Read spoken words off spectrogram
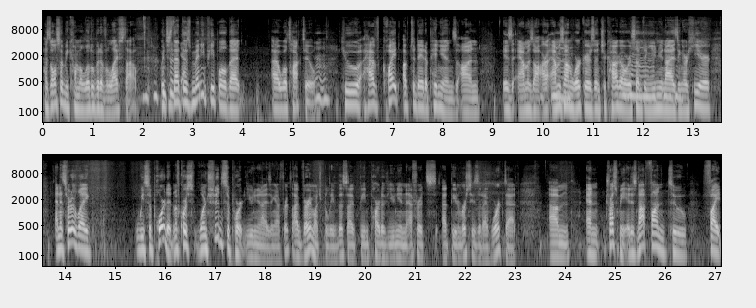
has also become a little bit of a lifestyle, which is that yeah. there's many people that uh, we'll talk to. Mm who have quite up to date opinions on is Amazon are mm-hmm. Amazon workers in Chicago mm-hmm. or something mm-hmm. unionizing or here, and it's sort of like we support it, and of course one should support unionizing efforts. I very much believe this. I've been part of union efforts at the universities that I've worked at, um, and trust me, it is not fun to fight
